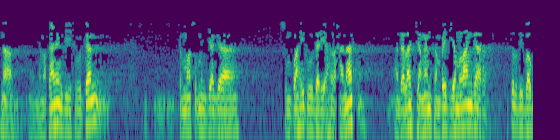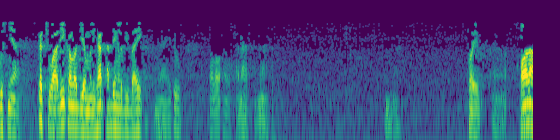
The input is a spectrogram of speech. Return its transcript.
Nah, makanya yang disebutkan termasuk menjaga sumpah itu dari ahli hanas adalah jangan sampai dia melanggar. Itu lebih bagusnya. Kecuali kalau dia melihat ada yang lebih baik. Nah, itu kalau ahli hanas. Nah. Baik. Qala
